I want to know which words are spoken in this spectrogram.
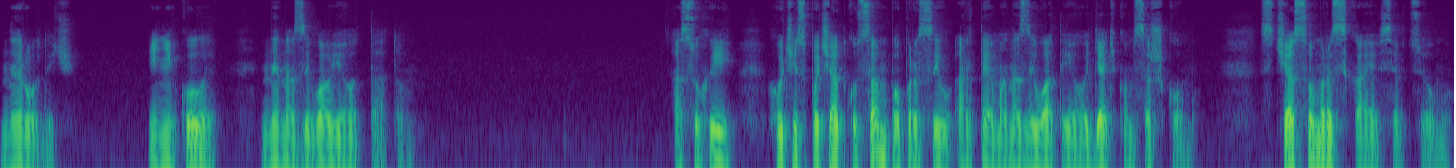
не родич, і ніколи не називав його татом. А сухий, хоч і спочатку сам попросив Артема називати його дядьком Сашком, з часом розкаявся в цьому.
